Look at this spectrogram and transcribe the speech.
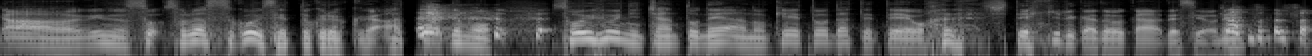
ああ、うんそ、それはすごい説得力があった。でも、そういうふうにちゃんとね、あの、系統立ててお話できるかどうかですよね。そうそうそう。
